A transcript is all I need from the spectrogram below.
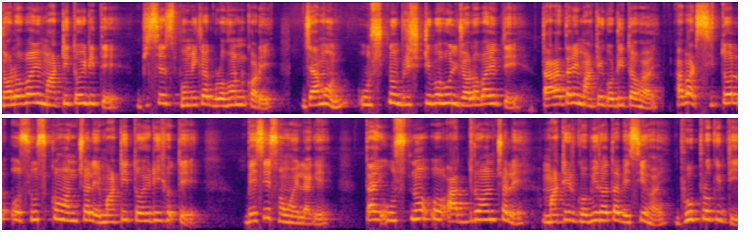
জলবায়ু মাটি তৈরিতে বিশেষ ভূমিকা গ্রহণ করে, যেমন উষ্ণ বৃষ্টিবহুল জলবায়ুতে তাড়াতাড়ি মাটি গঠিত হয়। আবার শীতল ও শুষ্ক অঞ্চলে মাটি তৈরি হতে বেশি সময় লাগে, তাই উষ্ণ ও আর্দ্র অঞ্চলে মাটির গভীরতা বেশি হয়। ভূপ্রকৃতি,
